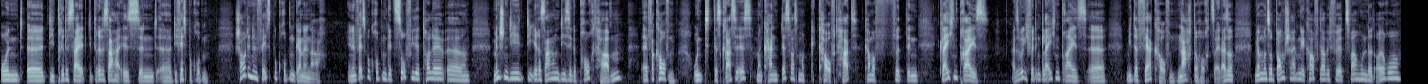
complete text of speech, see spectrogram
Und äh, die, dritte Seite, die dritte Sache ist, sind äh, die Facebook-Gruppen. Schaut in den Facebook-Gruppen gerne nach. In den Facebook-Gruppen gibt es so viele tolle äh, Menschen, die, die ihre Sachen, die sie gebraucht haben, äh, verkaufen. Und das Krasse ist, man kann das, was man gekauft hat, kann man für den gleichen Preis, also wirklich für den gleichen Preis, äh, wieder verkaufen nach der Hochzeit. Also wir haben unsere Baumscheiben gekauft, glaube ich, für 200 Euro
